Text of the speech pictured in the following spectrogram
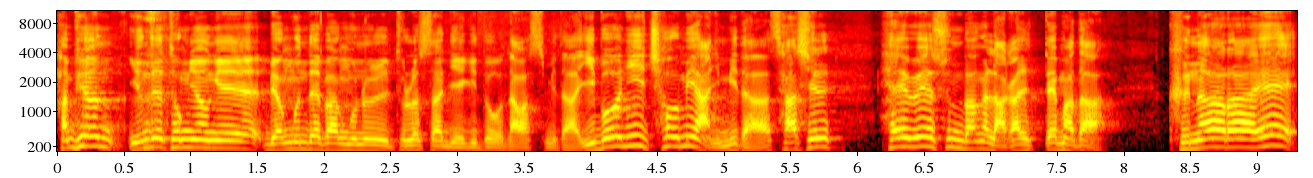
한편 윤 대통령의 명문대 방문을 둘러싼 얘기도 나왔습니다. 이번이 처음이 아닙니다. 사실 해외 순방을 나갈 때마다 그 나라의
